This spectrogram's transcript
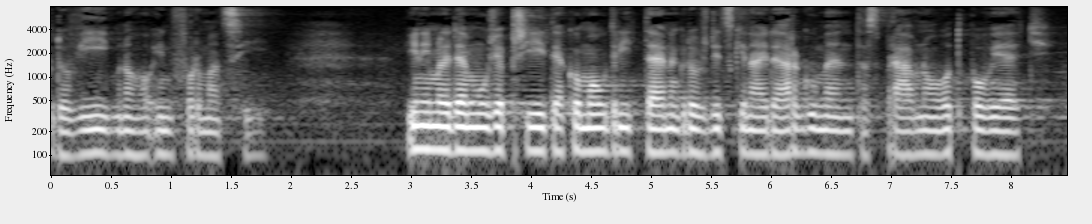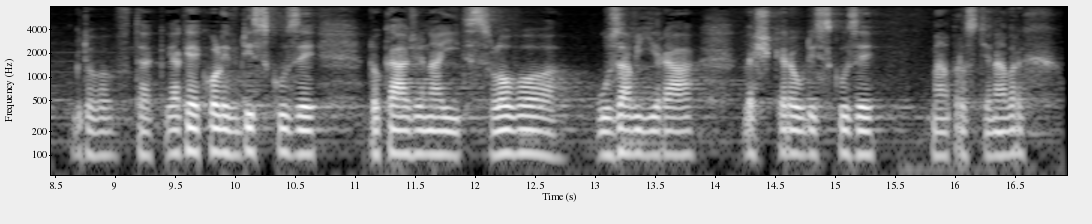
kdo ví mnoho informací. Jiným lidem může přijít jako moudrý ten, kdo vždycky najde argument a správnou odpověď, kdo v tak, jakékoliv diskuzi dokáže najít slovo a uzavírá veškerou diskuzi, má prostě navrh.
